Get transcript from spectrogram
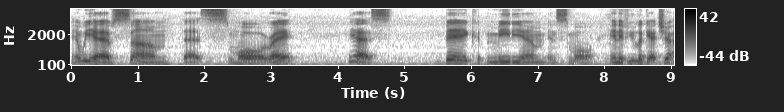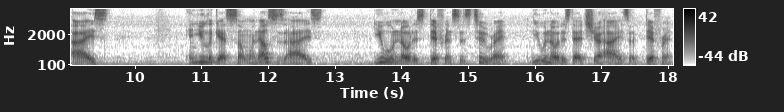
And we have some that's small, right? Yes. Big, medium, and small. And if you look at your eyes and you look at someone else's eyes, you will notice differences too, right? You will notice that your eyes are different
